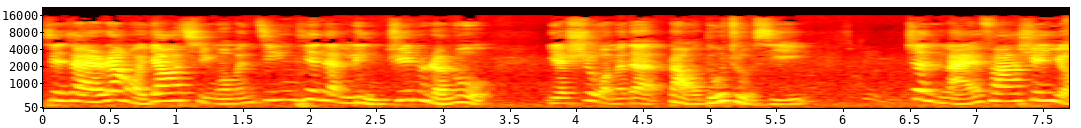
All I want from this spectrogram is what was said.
现在让我邀请我们今天的领军人物，也是我们的导读主席郑来发宣友，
